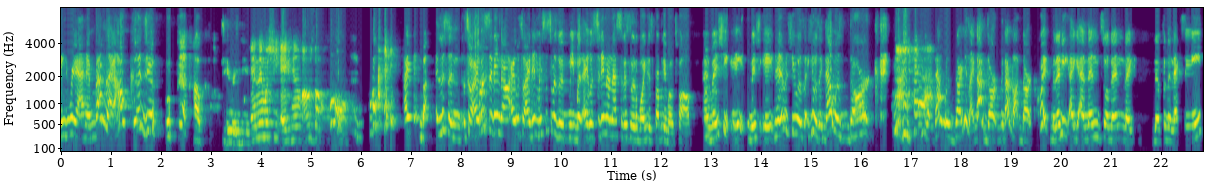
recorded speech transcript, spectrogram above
angry at him. I'm like, how could you? How dare you? And then when she ate him, I was like, oh, okay. I but listen. So I was sitting down. I was so I didn't. My sister was with me, but I was sitting down next to this little boy who's probably about twelve. And when she ate, when she ate him, she was like, he was like, that was dark. like, that was dark. He's like, that dark, but that got dark quick. But then he, I, and then so then like the, for the next scene,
